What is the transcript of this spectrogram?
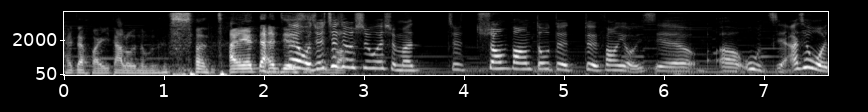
还在怀疑大陆能不能上茶叶蛋这件事对，我觉得这就是为什么就双方都对对方有一些呃误解，而且我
